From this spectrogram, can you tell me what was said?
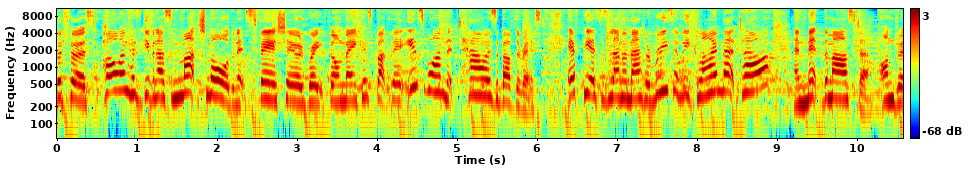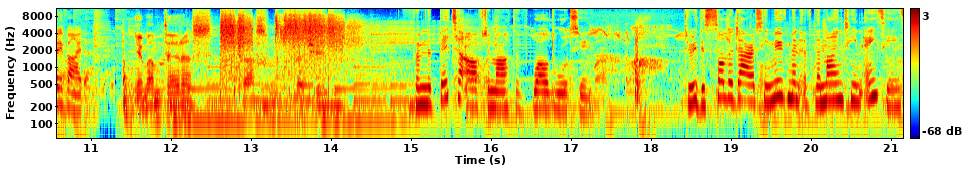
But first, Poland has given us much more than its fair share of great filmmakers, but there is one that towers above the rest. FPS's Lama Matter recently climbed that tower and met the master, Andrzej Wajda. Nie mam teraz czasu dla ciebie. From the bitter aftermath of World War II, through the solidarity movement of the 1980s,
